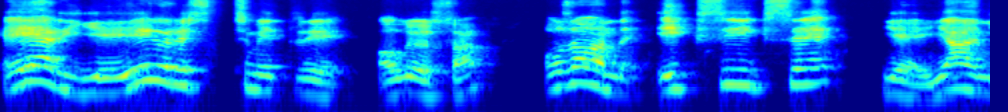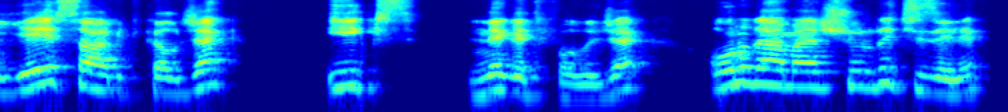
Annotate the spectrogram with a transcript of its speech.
Eğer y'ye göre simetri alıyorsam o zaman da eksi x'e y yani y sabit kalacak x negatif olacak. Onu da hemen şurada çizelim.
